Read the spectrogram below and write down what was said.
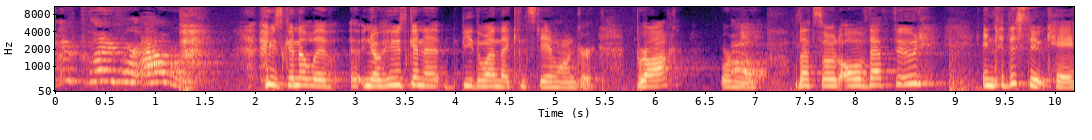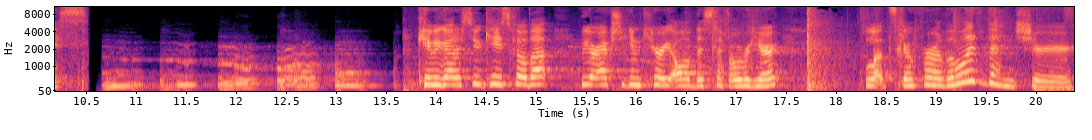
It's 24 hours. Who's gonna live? uh, No, who's gonna be the one that can stay longer? Brock or me? Oh. Let's load all of that food into the suitcase. Okay, we got our suitcase filled up. We are actually gonna carry all of this stuff over here. Let's go for a little adventure.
